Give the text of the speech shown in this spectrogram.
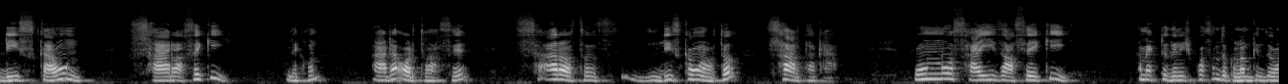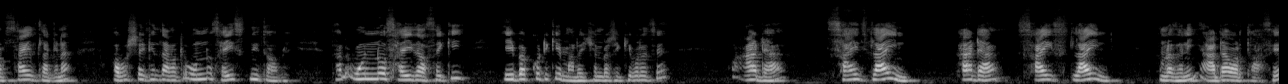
ডিসকাউন্ট। সার আছে কি? দেখুন, আডা অর্থ আছে, সার অর্থ, ডিসকাউন্ট অর্থ সার থাকা। অন্য সাইজ আছে কি? আমি একটা জিনিস পছন্দ করলাম কিন্তু আমার সাইজ লাগে না। অবশ্যই কিন্তু আমাকে অন্য সাইজ নিতে হবে। তাহলে অন্য সাইজ আছে কি? এই বাক্যটিকে মালয়েশিয়ান ভাষায় কী বলেছে? আডা সাইজ লাইন আডা সাইজ লাইন আমরা জানি আডা অর্থ আছে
